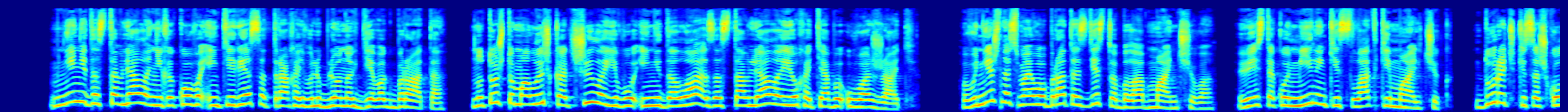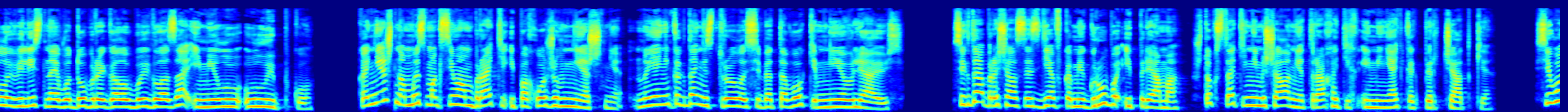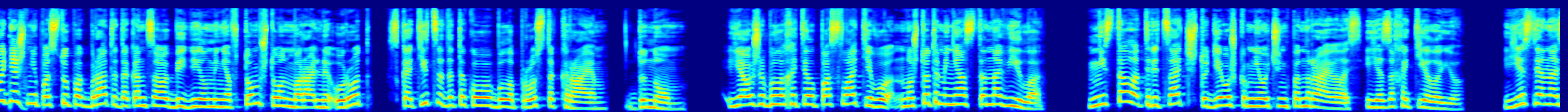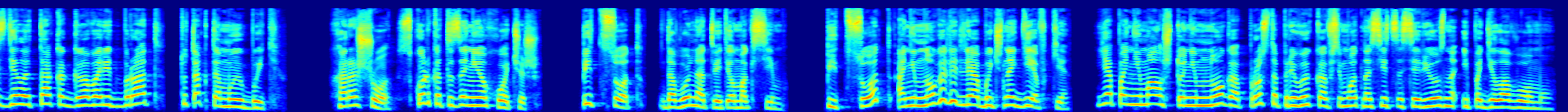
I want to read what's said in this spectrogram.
Мне не доставляло никакого интереса трахать влюбленных девок брата. Но то, что малышка отшила его и не дала, заставляло ее хотя бы уважать. Внешность моего брата с детства была обманчива. Весь такой миленький, сладкий мальчик. Дурочки со школы велись на его добрые голубые глаза и милую улыбку. Конечно, мы с Максимом братья и похожи внешне, но я никогда не строила себя того, кем не являюсь. Всегда обращался с девками грубо и прямо, что, кстати, не мешало мне трахать их и менять как перчатки. Сегодняшний поступок брата до конца убедил меня в том, что он моральный урод, скатиться до такого было просто краем, дном. Я уже было хотел послать его, но что-то меня остановило. Не стал отрицать, что девушка мне очень понравилась, и я захотел ее. Если она сделает так, как говорит брат, то так тому и быть. Хорошо, сколько ты за нее хочешь? Пятьсот, довольно ответил Максим. Пятьсот? А немного ли для обычной девки? Я понимал, что немного, просто привык ко всему относиться серьезно и по-деловому.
